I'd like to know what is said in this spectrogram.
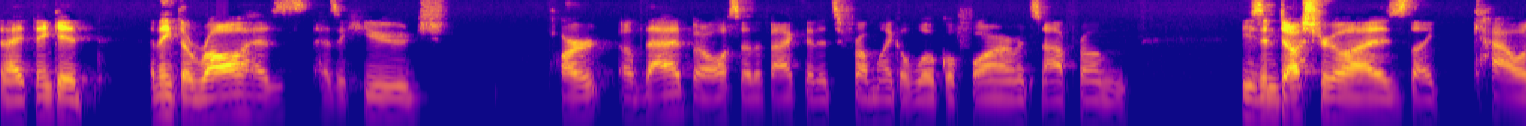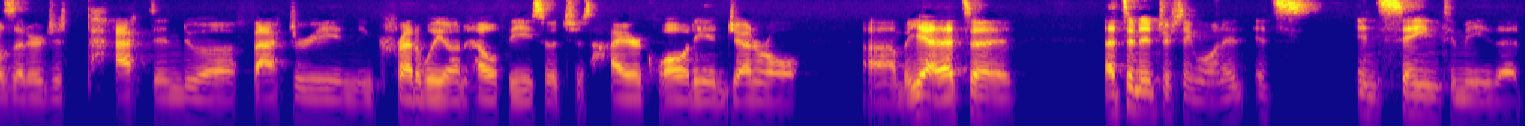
And I think it I think the raw has has a huge part of that, but also the fact that it's from like a local farm. It's not from these industrialized like cows that are just packed into a factory and incredibly unhealthy. So it's just higher quality in general. Um, but yeah, that's a that's an interesting one. It, it's insane to me that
